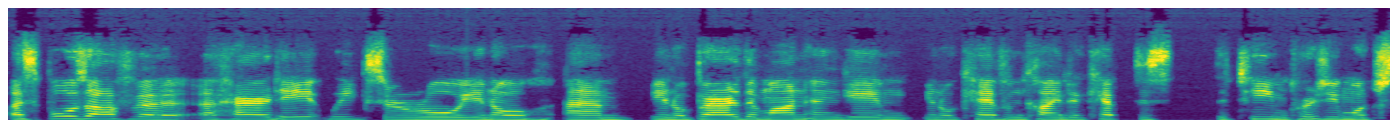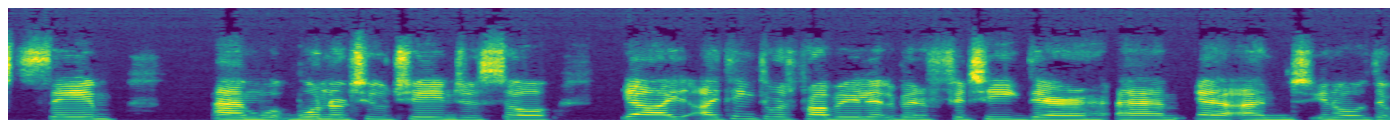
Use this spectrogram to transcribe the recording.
I suppose off a, a, hard eight weeks in a row, you know, um, you know, bar the Monaghan game, you know, Kevin kind of kept this, the team pretty much the same, um, with one or two changes. So yeah, I, I think there was probably a little bit of fatigue there, um, and you know, the,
